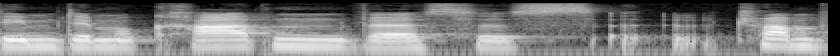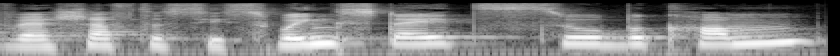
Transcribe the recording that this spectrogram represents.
dem Demokraten versus äh, Trump, wer schafft es, die Swing States zu bekommen?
